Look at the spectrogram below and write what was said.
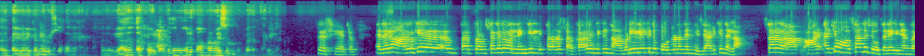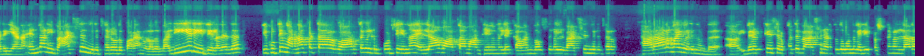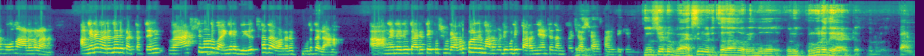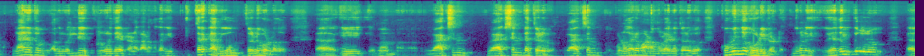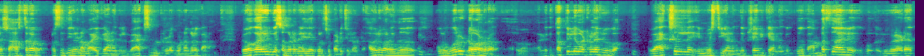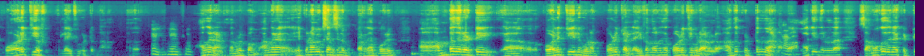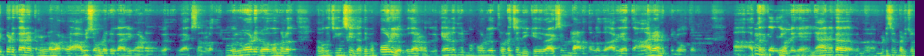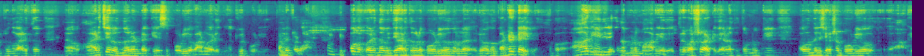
അത് പരിഗണിക്കേണ്ട വിഷയം തന്നെയാണ്. യാതൊരു തർക്കവുമില്ല. അത് ഒരു കോംപ്രമൈസും പാടില്ല തീർച്ചയായിട്ടും. എന്തായാലും ആരോഗ്യ പ്രവർത്തകരോ അല്ലെങ്കിൽ ഇത്തരമുള്ള സർക്കാർ എന്തെങ്കിലും നടപടിയിലേക്ക് ഇത് പോയിട്ടുണ്ടെന്ന് ഞാൻ വിചാരിക്കുന്നില്ല. സാർ ഏറ്റവും അവസാന ചോദ്യത്തിലേക്ക് ഞാൻ വരികയാണ്. എന്താണ് ഈ വാക്സിൻ വിരുദ്ധരോട് പറയാനുള്ളത്? വലിയ രീതിയിൽ അതായത് ഈ കുട്ടി മരണപ്പെട്ട വാർത്തകൾ റിപ്പോർട്ട് ചെയ്യുന്ന എല്ലാ വാർത്താ മാധ്യമങ്ങളിലെയും കമന്റ് ബോക്സുകളിൽ വാക്സിൻ വിരുദ്ധർ ധാരാളമായി വരുന്നുണ്ട്. ഇവരൊക്കെ ചെറുപ്പത്തിൽ വാക്സിൻ എടുത്തത് കൊണ്ട് വലിയ പ്രശ്നങ്ങളില്ലാതെ പോകുന്ന ആളുകളാണ്. അങ്ങനെ വരുന്ന ഒരു ഘട്ടത്തിൽ വാക്സിനോട് ഭയങ്കര വിരുദ്ധത വളരെ കൂടുതലാണ്. അങ്ങനെ ഒരു കാര്യത്തെ കുറിച്ച് കൂടി അവർക്കുള്ള ഒരു മറുപടി കൂടി പറഞ്ഞിട്ട് നമുക്ക് ചർച്ച അവസാനിപ്പിക്കാം. തീർച്ചയായിട്ടും വാക്സിൻ വിരുദ്ധത എന്ന് പറയുന്നത് ഒരു ക്രൂരതയായിട്ട് നമ്മൾ കാണണം. ഞാനത് അതൊരു വലിയ ക്രൂരതയായിട്ടാണ് കാണുന്നത്. കാരണം ഇത്രക്കധികം തെളിവുള്ളത് ഈ വാക്സിൻ വാക്സിന്റെ തെളിവ് വാക്സിൻ ഗുണകരമാണെന്നുള്ളതിന്റെ തെളിവ് കുമിഞ്ഞു കൂടിയിട്ടുണ്ട്. നിങ്ങൾ ഏതെങ്കിലും ഒരു ശാസ്ത്ര പ്രസിദ്ധീകരണം വായിക്കുകയാണെങ്കിൽ വാക്സിൻ കൊണ്ടുള്ള ഗുണങ്ങൾ കാണാം. ലോകാരോഗ്യ സംഘടന ഇതേക്കുറിച്ച് പഠിച്ചിട്ടുണ്ട്. അവർ പറയുന്നത് ഒരു ഡോളർ അല്ലെങ്കിൽ തത്തുല്യമായിട്ടുള്ള രൂപ വാക്സിനിൽ ഇൻവെസ്റ്റ് ചെയ്യുകയാണെങ്കിൽ നിക്ഷേപിക്കുകയാണെങ്കിൽ നിങ്ങൾക്ക് അമ്പത്തിനാല് രൂപയുടെ ക്വാളിറ്റി ഓഫ് ലൈഫ് കിട്ടുന്നതാണ്. ഉം. അങ്ങനെയാണ്. നമ്മളിപ്പം അങ്ങനെ എക്കണോമിക് സെൻസിൽ പറഞ്ഞാൽ പോലും അമ്പത് ഇരട്ടി ക്വാളിറ്റിയിൽ ഗുണം ക്വാളിറ്റി ലൈഫ് എന്ന് പറയുന്നത് ക്വാളിറ്റി കൂടെ ആണല്ലോ അത് കിട്ടുന്നതാണ്. അപ്പൊ ആ രീതിയിലുള്ള സമൂഹത്തിനെ കെട്ടിപ്പടുക്കാനായിട്ടുള്ള വളരെ ആവശ്യമുള്ള ഒരു കാര്യമാണ് വാക്സിൻ ഉള്ളത് ഇപ്പൊ ഒരുപാട് രോഗങ്ങൾ നമുക്ക് ചികിത്സയില്ലാത്ത ഇപ്പൊ പോളിയോ. ഉദാഹരണത്തിന് കേരളത്തിൽ ഇപ്പോൾ പോളിയോ തുടച്ചു നീക്കിയത് വാക്സിൻ കൊണ്ടാണെന്നുള്ളത് അറിയാത്ത ആരാണ് ഇപ്പോൾ ലോകത്തുള്ളത്? അത്രയ്ക്കധികം ഉണ്ട്. ഞാനൊക്കെ മെഡിസിൻ പഠിച്ചുകൊണ്ടിരുന്ന കാലത്ത് ആഴ്ചയിൽ ഒന്നോ രണ്ടോ കേസ് പോളിയോ കാണുമായിരുന്നു അക്യൂട്ട് പോളിയോ. കണ്ടിട്ടുള്ളതാണ്. ഇപ്പൊ വരുന്ന വിദ്യാർത്ഥികൾ പോളിയോ എന്നുള്ള രോഗം കണ്ടിട്ടേ ഇല്ല. അപ്പോൾ ആ രീതിയിലേക്ക് നമ്മൾ മാറിയത് എത്ര വർഷമായിട്ട്? കേരളത്തിൽ തൊണ്ണൂറ്റി ഒന്നിന് ശേഷം പോളിയോ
